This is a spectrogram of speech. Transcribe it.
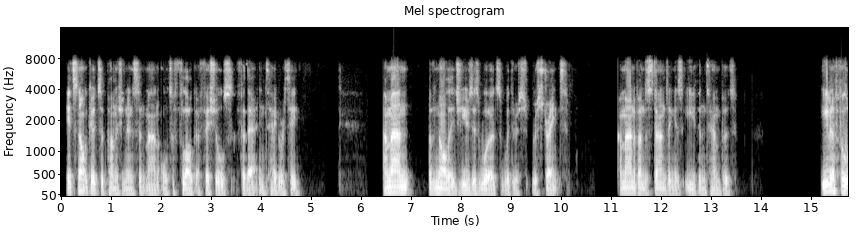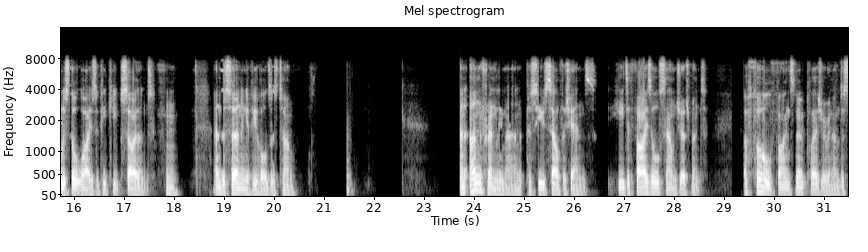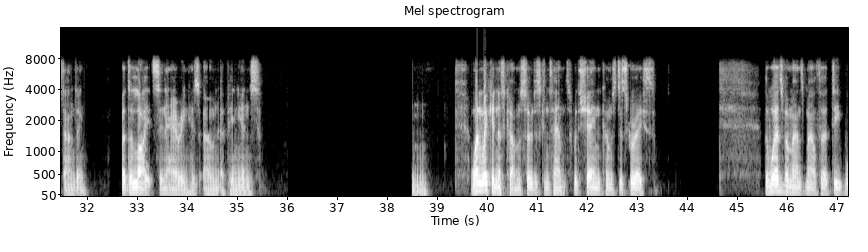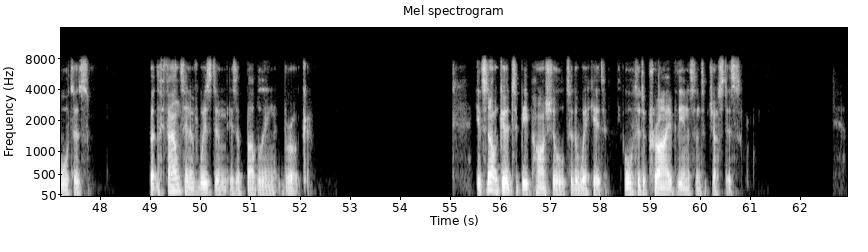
It's not good to punish an innocent man or to flog officials for their integrity. A man of knowledge uses words with res restraint. A man of understanding is even tempered. Even a fool is thought wise if he keeps silent, hmm. and discerning if he holds his tongue. An unfriendly man pursues selfish ends. He defies all sound judgment. A fool finds no pleasure in understanding, but delights in airing his own opinions. Hmm. When wickedness comes, so does contempt. With shame comes disgrace. The words of a man's mouth are deep waters, but the fountain of wisdom is a bubbling brook. It's not good to be partial to the wicked or to deprive the innocent of justice.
